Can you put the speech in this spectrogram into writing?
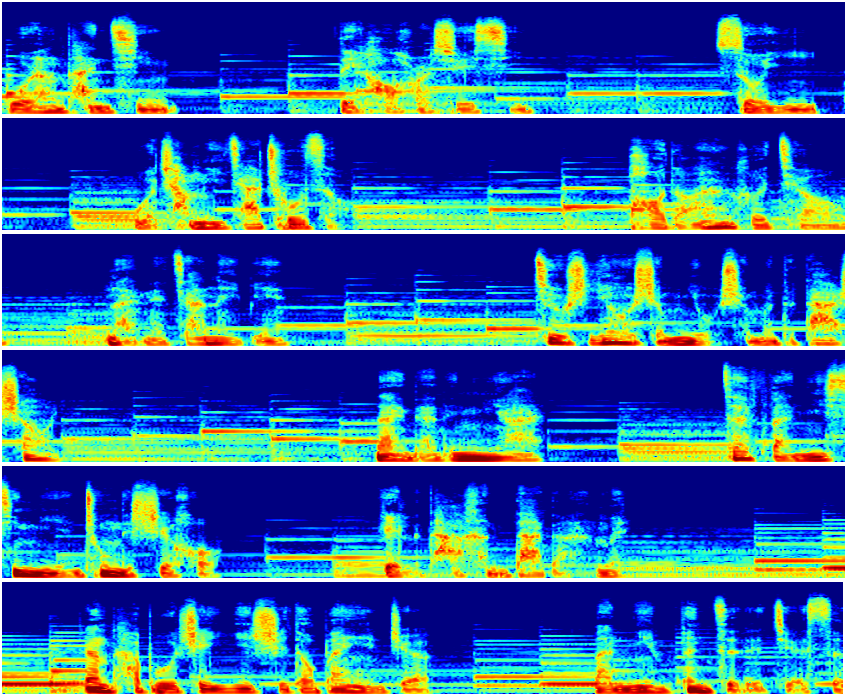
不让弹琴，得好好学习，所以，我常离家出走，跑到安河桥奶奶家那边，就是要什么有什么的大少爷。奶奶的溺爱，在反逆心理严重的时候，给了他很大的安慰，让他不至于一直都扮演着满念分子的角色。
